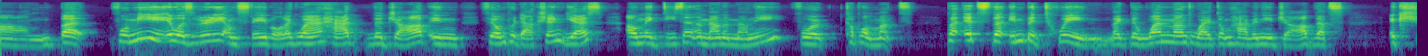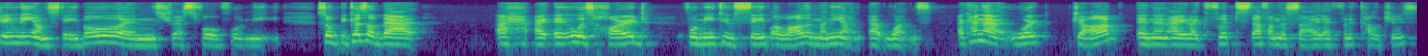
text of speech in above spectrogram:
Um, but for me, it was really unstable. Like when I had the job in film production, yes, I'll make decent amount of money for a couple of months. But it's the in between, like the one month where I don't have any job, that's extremely unstable and stressful for me. So because of that, I, I it was hard for me to save a lot of money at, at once. I kind of worked job and then I like flipped stuff on the side. I flipped couches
